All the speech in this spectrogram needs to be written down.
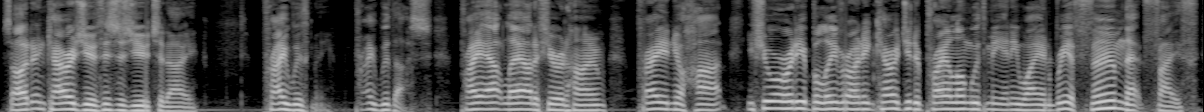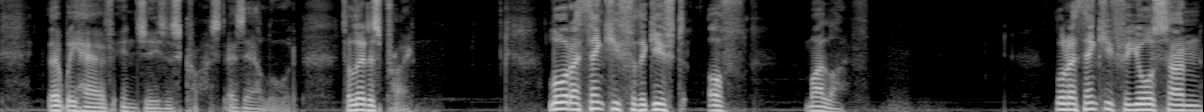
So I'd encourage you, if this is you today, pray with me. Pray with us. Pray out loud if you're at home. Pray in your heart. If you're already a believer, I'd encourage you to pray along with me anyway and reaffirm that faith that we have in Jesus Christ as our Lord. So let us pray. Lord, I thank you for the gift of my life. Lord, I thank you for your Son,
